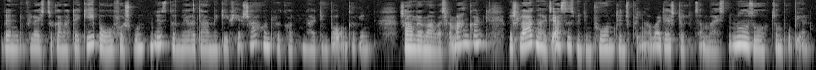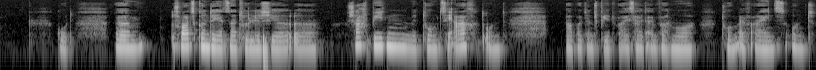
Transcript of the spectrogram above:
wenn vielleicht sogar noch der G-Bauer verschwunden ist, dann wäre Dame G4 Schach und wir könnten halt den Bauern gewinnen. Schauen wir mal, was wir machen können. Wir schlagen als erstes mit dem Turm den Springer, weil der stört uns am meisten. Nur so zum Probieren. Gut. Ähm, Schwarz könnte jetzt natürlich hier äh, Schach bieten mit Turm C8 und aber dann spielt Weiß halt einfach nur Turm F1 und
